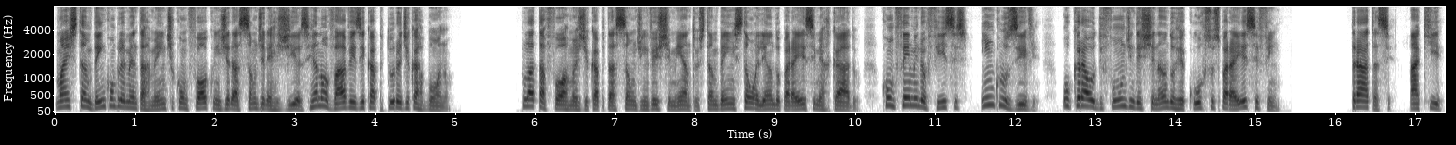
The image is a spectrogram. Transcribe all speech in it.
mas também complementarmente com foco em geração de energias renováveis e captura de carbono. Plataformas de captação de investimentos também estão olhando para esse mercado, com family offices, inclusive, o crowdfunding destinando recursos para esse fim. Trata-se, aqui,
